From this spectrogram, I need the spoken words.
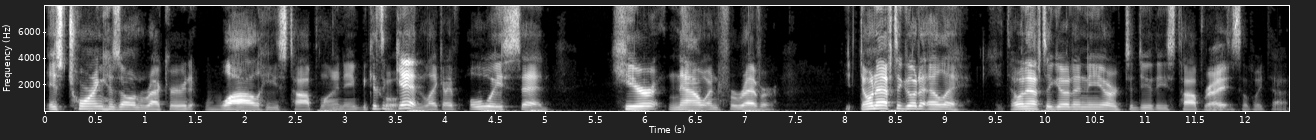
Is touring his own record while he's top lining because Cool. again, like I've always said, here, now, and forever. You don't have to go to LA. You don't have to go to New York to do these top lines Right. and stuff like that.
